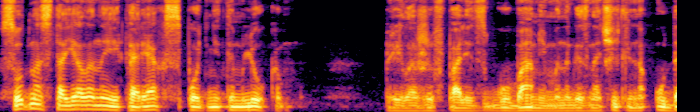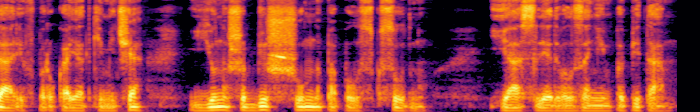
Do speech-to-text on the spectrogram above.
Судно стояло на якорях с поднятым люком. Приложив палец к губам и многозначительно ударив по рукоятке меча, юноша бесшумно пополз к судну. Я следовал за ним по пятам.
